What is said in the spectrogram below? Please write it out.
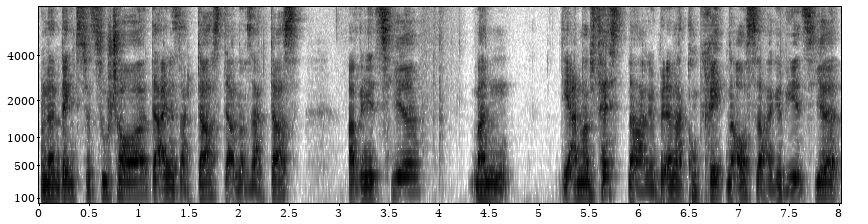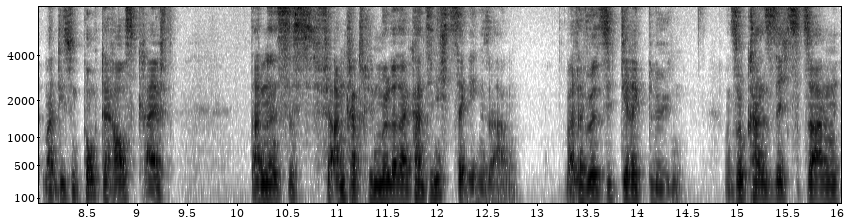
und dann denkt sich der Zuschauer, der eine sagt das, der andere sagt das. Aber wenn jetzt hier man die anderen festnagelt mit einer konkreten Aussage, wie jetzt hier man diesen Punkt herausgreift, dann ist es für Ann-Kathrin Müller, dann kann sie nichts dagegen sagen. Weil dann würde sie direkt lügen. Und so kann sie sich sozusagen,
